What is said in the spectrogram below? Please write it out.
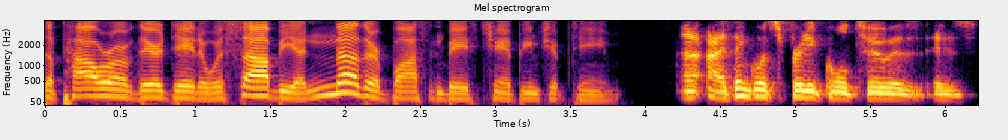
the power of their data. Wasabi, another Boston based championship team. I think what's pretty cool too is is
